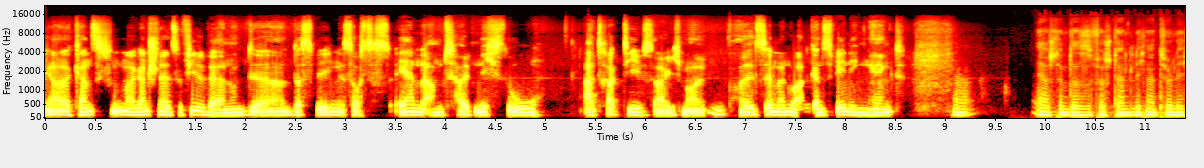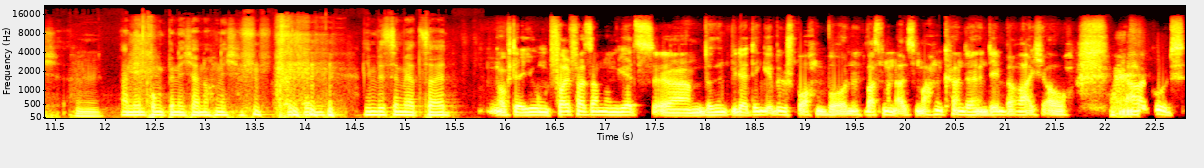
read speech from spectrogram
ja, da kann es mal ganz schnell zu viel werden. Und äh, deswegen ist auch das Ehrenamt halt nicht so attraktiv, sage ich mal, weil es immer nur an ganz wenigen hängt. Ja. ja stimmt, das ist verständlich natürlich. Hm. An dem Punkt bin ich ja noch nicht. ein bisschen mehr Zeit. Auf der Jugendvollversammlung jetzt, äh, da sind wieder Dinge besprochen worden, was man alles machen könnte in dem Bereich auch. Ja, gut.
